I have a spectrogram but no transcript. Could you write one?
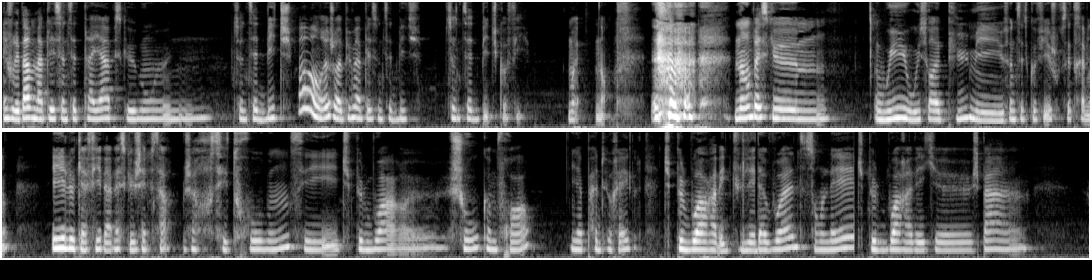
Et je voulais pas m'appeler Sunset Playa, parce que bon, Sunset Beach. Oh, en vrai, j'aurais pu m'appeler Sunset Beach. Sunset Beach Coffee. Ouais, non. non, parce que. Oui, oui, ça aurait pu, mais Sunset Coffee, je trouve c'est très bien. Et le café, bah parce que j'aime ça. Genre, c'est trop bon. C'est, tu peux le boire chaud comme froid. Il n'y a pas de règles. Tu peux le boire avec du lait d'avoine, sans lait. Tu peux le boire avec, euh, je sais pas,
